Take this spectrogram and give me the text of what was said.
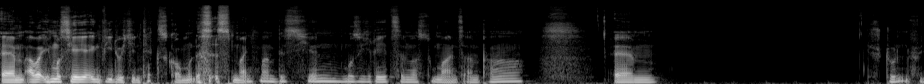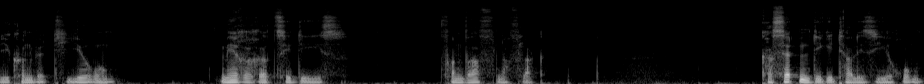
Ähm, aber ich muss hier irgendwie durch den Text kommen und das ist manchmal ein bisschen, muss ich rätseln, was du meinst. Ein paar ähm, Stunden für die Konvertierung mehrerer CDs von WAF nach FLAC. Kassettendigitalisierung.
